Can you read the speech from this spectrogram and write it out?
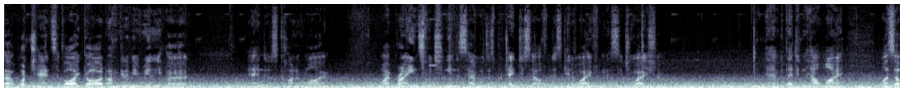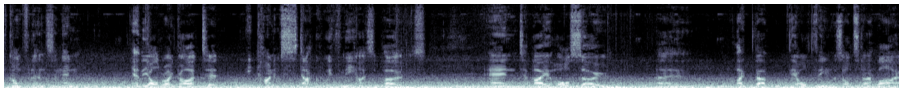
Uh, what chance have I got? I'm going to be really hurt. And it was kind of my my brain switching in to say, well, just protect yourself and just get away from this situation. And but that didn't help my my self confidence. And then, you know, the older I got, it, it kind of stuck with me, I suppose. And I also. Uh, like the, the old thing, results don't lie.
